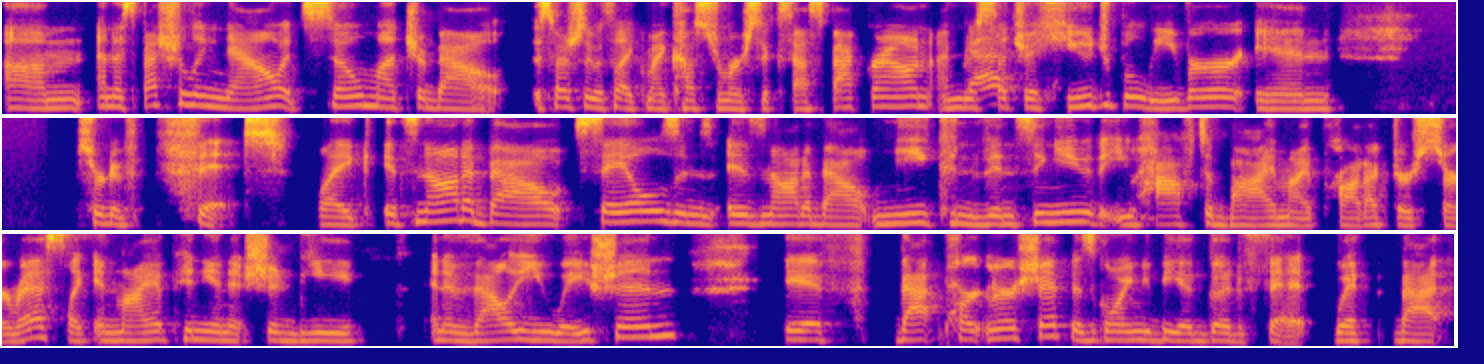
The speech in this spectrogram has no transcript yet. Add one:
Um, and especially now, it's so much about, especially with like my customer success background. I'm just yes. such a huge believer in sort of fit. Like it's not about sales and is not about me convincing you that you have to buy my product or service. Like in my opinion, it should be an evaluation if that partnership is going to be a good fit with that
